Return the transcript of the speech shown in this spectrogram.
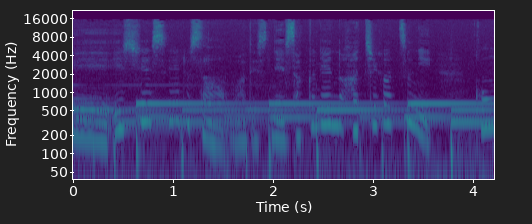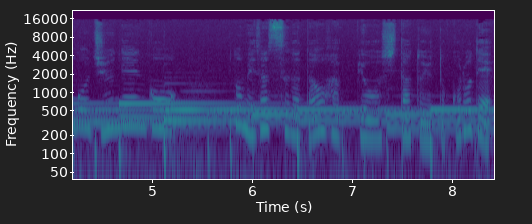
えー、ACSL さんはですね昨年の8月に今後10年後の目指す姿を発表したというところで、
